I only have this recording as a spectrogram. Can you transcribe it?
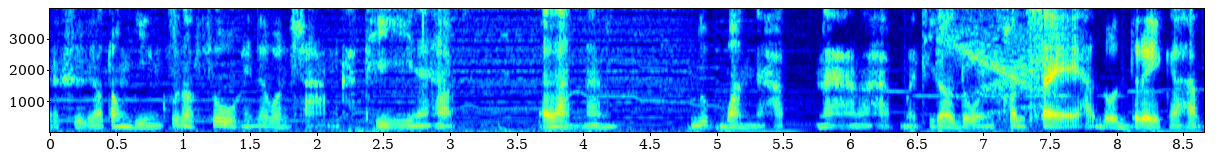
ก็คือเราต้องยิงคู่ต่อสู้ให้ได้บนสามทีนะครับ แล้วหลังนั้นลูกบอลนะครับน้ำนะครับ เหมือนที่เราโดนคอนแซครับโดนเดรกนะครับ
